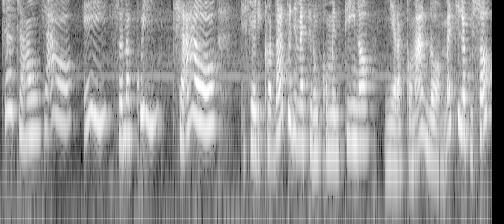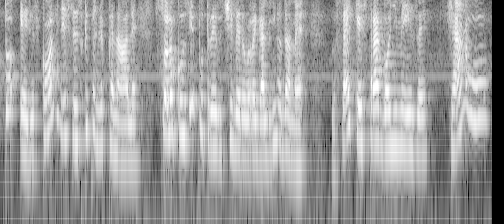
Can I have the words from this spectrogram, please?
ciao ciao! Ciao, ehi, sono qui, ciao! Ti sei ricordato di mettere un commentino? Mi raccomando, mettilo qui sotto e ricorda di essere iscritto al mio canale, solo così potrai ricevere un regalino da me. Lo sai che estraggo ogni mese? Ciao!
